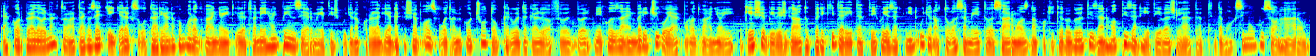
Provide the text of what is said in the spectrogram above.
Ekkor például megtalálták az egyik gyerek szótárjának a maradványait, illetve néhány pénzérmét is, ugyanakkor a legérdekesebb az volt, amikor csontok kerültek elő a földből, méghozzá emberi csigolyák maradványai. A későbbi vizsgálatok pedig kiderítették, hogy ezek mind ugyanattól a személytől származnak, aki körülbelül 16-17 éves lehetett, de maximum 23.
